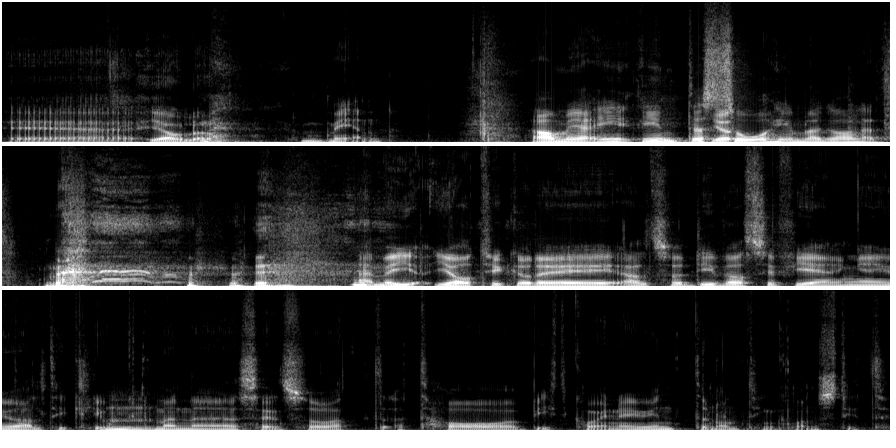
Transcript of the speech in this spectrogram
eh, jag då? Men, Ja, men jag är inte Jag- så himla galet. nej, men jag, tycker det är, alltså diversifiering är ju alltid klokt. Mm. Men eh, sen så att, att ha bitcoin är ju inte någonting konstigt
